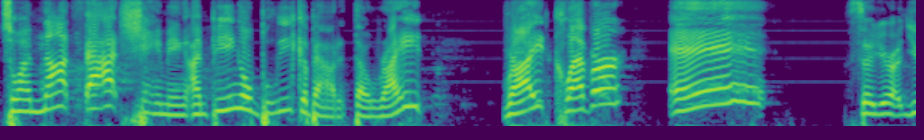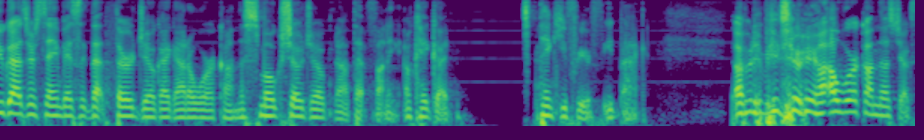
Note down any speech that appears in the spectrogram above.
So I'm not fat shaming. I'm being oblique about it though, right? Right? Clever? Eh? So you're you guys are saying basically that third joke I gotta work on. The smoke show joke, not that funny. Okay, good. Thank you for your feedback. I'm gonna be doing I'll work on those jokes.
